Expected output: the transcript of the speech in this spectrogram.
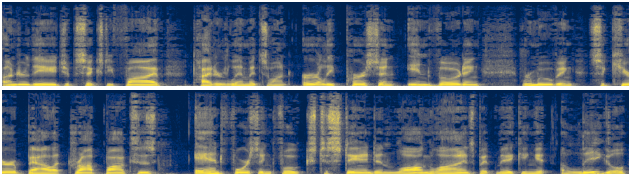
under the age of 65, tighter limits on early person in voting, removing secure ballot drop boxes, and forcing folks to stand in long lines, but making it illegal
